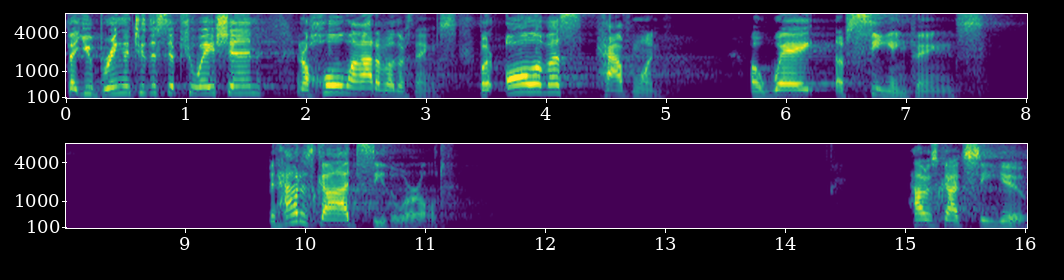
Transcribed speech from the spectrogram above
that you bring into the situation, and a whole lot of other things. But all of us have one a way of seeing things. But how does God see the world? How does God see you?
